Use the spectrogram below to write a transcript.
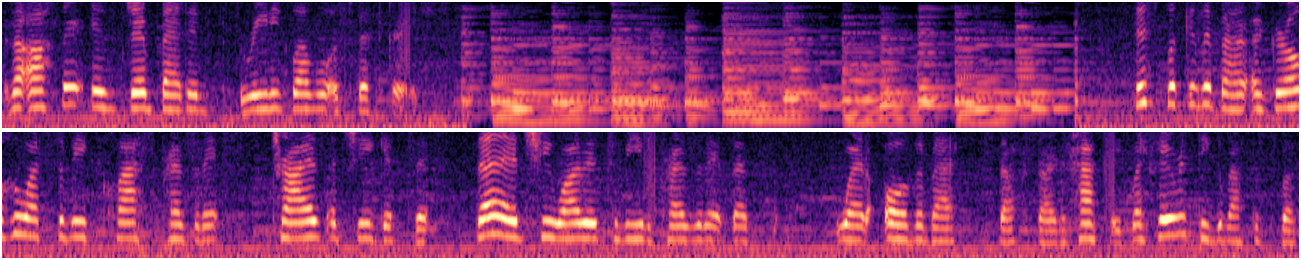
The author is Jim Benton. Reading level is fifth grade. This book is about a girl who wants to be class president, tries and she gets it. Then she wanted to be the president. That's when all the bad stuff started happening. My favorite thing about this book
